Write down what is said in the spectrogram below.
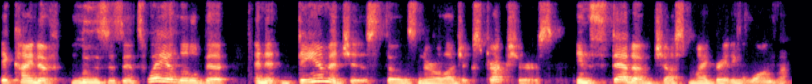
it kind of loses its way a little bit and it damages those neurologic structures instead of just migrating along them.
